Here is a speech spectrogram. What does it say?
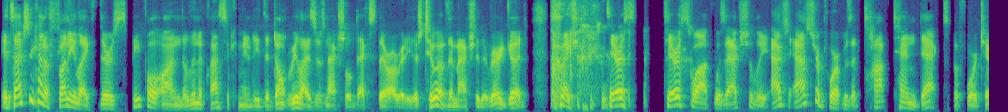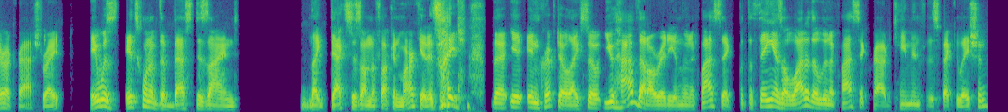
it's actually kind of funny. Like there's people on the Luna Classic community that don't realize there's an actual DEX there already. There's two of them actually. They're very good. like Terra TerraSwap was actually actually Astroport was a top ten DEX before Terra crashed. Right. It was. It's one of the best designed like dexes on the fucking market. It's like the in crypto. Like so, you have that already in Luna Classic. But the thing is, a lot of the Luna Classic crowd came in for the speculation.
